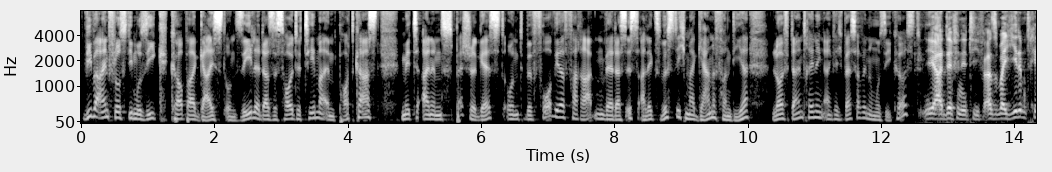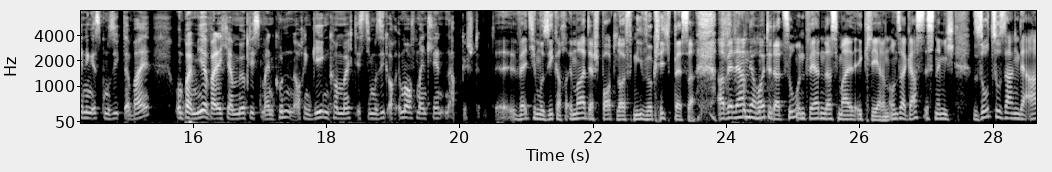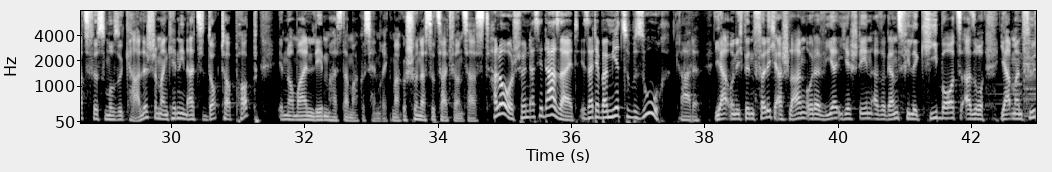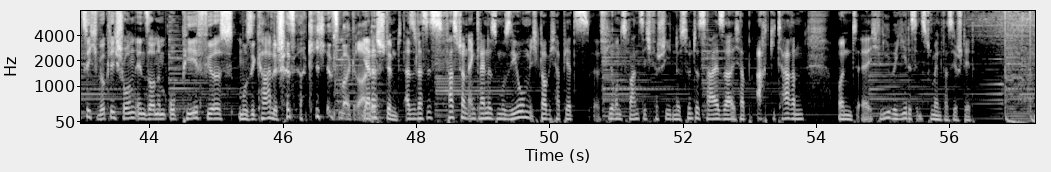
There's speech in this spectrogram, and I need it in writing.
Wie beeinflusst die Musik Körper, Geist und Seele? Das ist heute Thema im Podcast mit einem Special Guest. Und bevor wir verraten, wer das ist, Alex, wüsste ich mal gerne von dir. Läuft dein Training eigentlich besser, wenn du Musik hörst? Ja, definitiv. Also bei jedem Training ist Musik dabei. Und bei mir, weil ich ja möglichst meinen Kunden auch entgegenkommen möchte, ist die Musik auch immer auf meinen Klienten abgestimmt. Äh, welche Musik auch immer, der Sport läuft nie wirklich besser. Aber wir lernen ja heute dazu und werden das mal erklären. Unser Gast ist nämlich sozusagen der Arzt fürs Musikalische man kennt ihn als Dr. Pop. Im normalen Leben heißt er Markus Henrik. Markus, schön, dass du Zeit für uns hast. Hallo, schön, dass ihr da seid. Ihr seid ja bei mir zu Besuch gerade. Ja, und ich bin völlig erschlagen oder wir. Hier stehen also ganz viele Keyboards. Also ja, man fühlt sich wirklich schon in so einem OP fürs Musikalische, sag ich jetzt mal gerade. Ja, das stimmt. Also das ist fast schon ein kleines Museum. Ich glaube, ich habe jetzt 24 verschiedene Synthesizer. Ich habe acht Gitarren und äh, ich liebe jedes Instrument, was hier steht.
